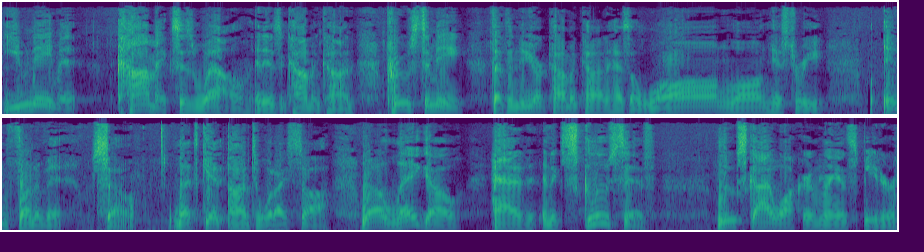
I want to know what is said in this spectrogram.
you name it comics as well, it is a Comic Con, proves to me that the New York Comic Con has a long, long history in front of it. So let's get on to what I saw. Well, Lego had an exclusive Luke Skywalker land speeder,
